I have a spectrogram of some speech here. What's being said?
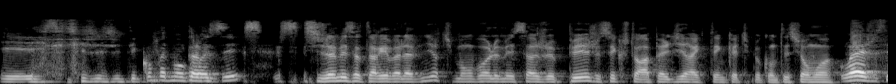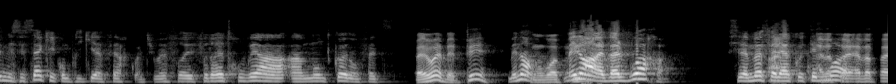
Et j'étais complètement coincé. Si jamais ça t'arrive à l'avenir, tu m'envoies le message P, je sais que je te rappelle direct, t'inquiète, tu peux compter sur moi. Ouais, je sais, mais c'est ça qui est compliqué à faire, quoi. Tu vois, il faudrait, faudrait trouver un, un nom de code, en fait. Bah ouais, bah P. Mais non, On voit mais non, elle va le voir. Si la meuf, elle est à côté de va moi. pas, elle va pas,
